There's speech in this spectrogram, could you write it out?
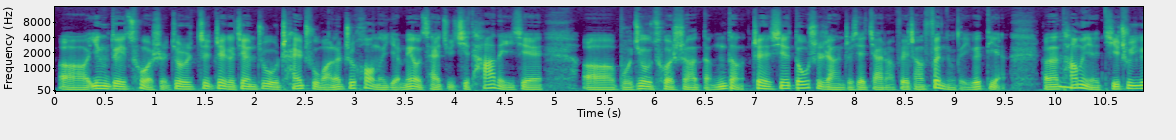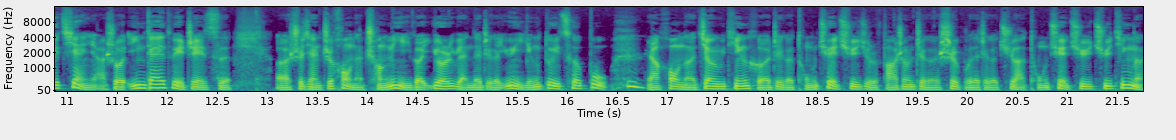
呃应对措施，就是这这个建筑拆除完了之后呢，也没有采取其他的一些呃。呃，补救措施啊，等等，这些都是让这些家长非常愤怒的一个点。然后呢，他们也提出一个建议啊，说应该对这次，呃，事件之后呢，成立一个幼儿园的这个运营对策部。嗯。然后呢，教育厅和这个铜雀区，就是发生这个事故的这个区啊，铜雀区区厅呢，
